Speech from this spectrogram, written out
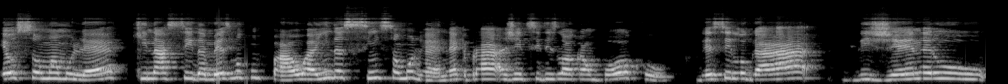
eu sou uma mulher que nascida mesmo com pau, ainda assim sou mulher, né? Para a gente se deslocar um pouco desse lugar de gênero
